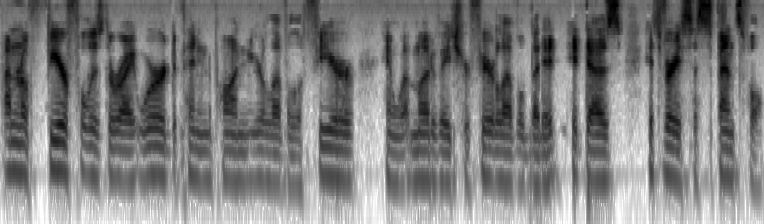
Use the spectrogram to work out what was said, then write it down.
I don't know if fearful is the right word, depending upon your level of fear and what motivates your fear level, but it, it does, it's very suspenseful.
